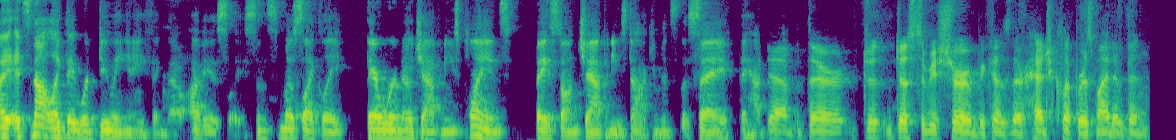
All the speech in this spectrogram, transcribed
it's not like they were doing anything though. Obviously, since most likely there were no Japanese planes based on Japanese documents that say they had. Yeah, but they're ju- just to be sure because their hedge clippers might have been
